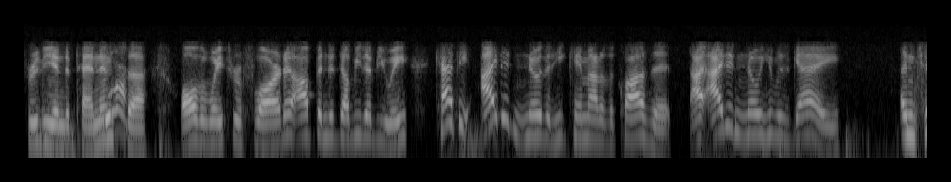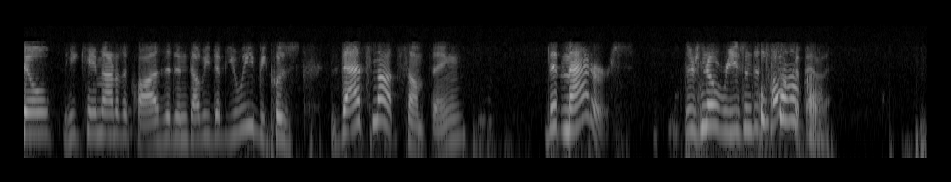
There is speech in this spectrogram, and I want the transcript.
through the independents, uh, all the way through Florida, up into WWE. Kathy, I didn't know that he came out of the closet. I, I didn't know he was gay until he came out of the closet in WWE because that's not something that matters. There's no reason to talk about it.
